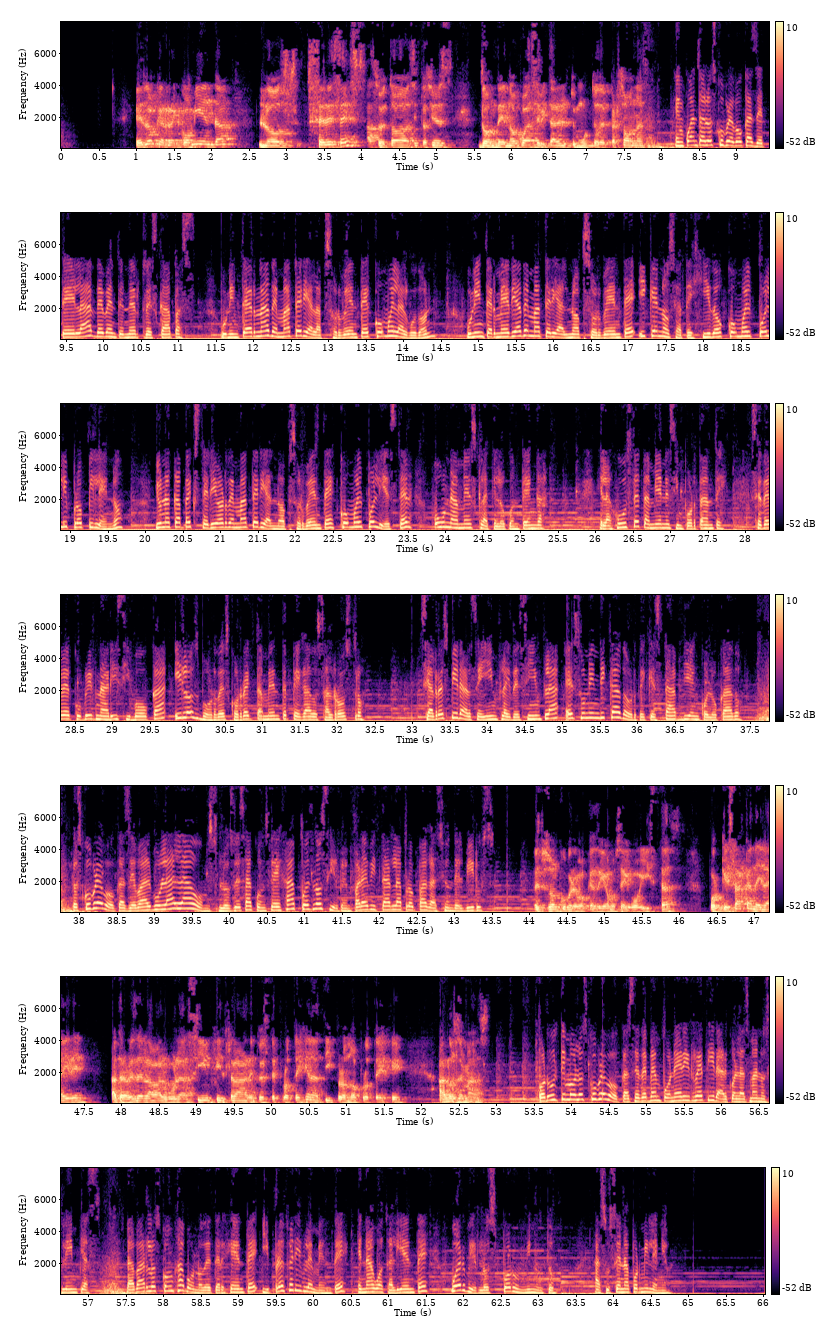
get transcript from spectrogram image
es lo que recomienda los CDCs, sobre todo en situaciones donde no puedas evitar el tumulto de personas. En cuanto a los cubrebocas de tela, deben tener tres capas. Una interna de material absorbente como el algodón, una intermedia de material no absorbente y que no sea tejido como el polipropileno, y una capa exterior de material no absorbente como el poliéster o una mezcla que lo contenga. El ajuste también es importante. Se debe cubrir nariz y boca y los bordes correctamente pegados al rostro. Si al respirar se infla y desinfla, es un indicador de que está bien colocado. Los cubrebocas de válvula, la OMS los desaconseja pues no sirven para evitar la propagación del virus. Estos son cubrebocas, digamos, egoístas, porque sacan el aire a través de la válvula sin filtrar, entonces te protegen a ti, pero no protege a los demás. Por último, los cubrebocas se deben poner y retirar con las manos limpias, lavarlos con jabón o detergente y preferiblemente en agua caliente o hervirlos por un minuto. Azucena por milenio.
